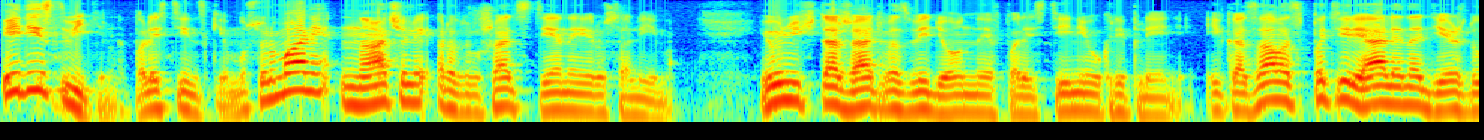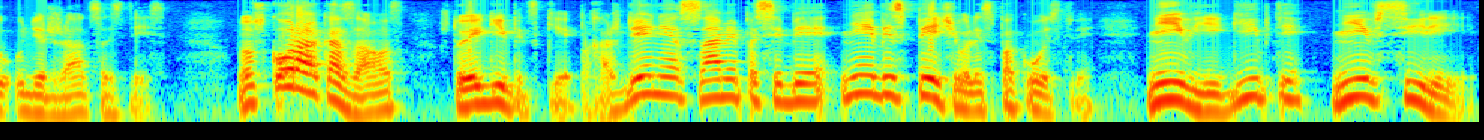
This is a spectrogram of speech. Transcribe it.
И действительно, палестинские мусульмане начали разрушать стены Иерусалима и уничтожать возведенные в Палестине укрепления, и, казалось, потеряли надежду удержаться здесь. Но скоро оказалось, что египетские похождения сами по себе не обеспечивали спокойствие ни в Египте, ни в Сирии.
